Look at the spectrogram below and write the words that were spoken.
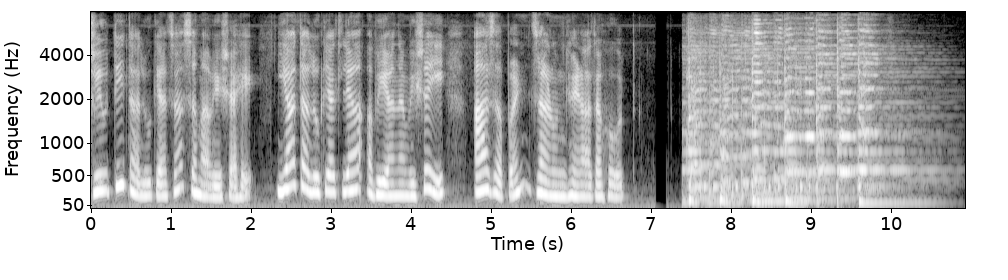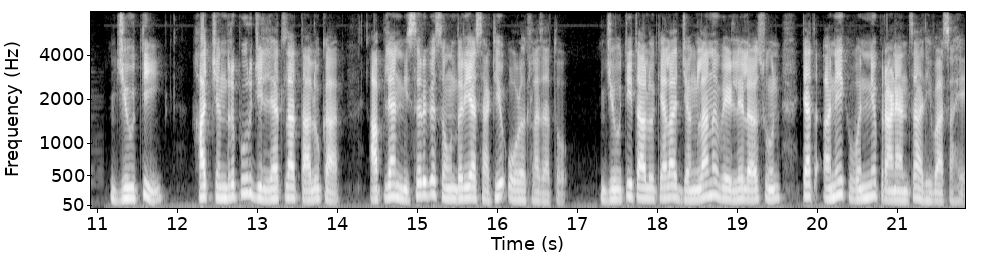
जिवती तालुक्याचा समावेश आहे. या तालुक्यातल्या अभियानाविषयी आज आपण जाणून घेणार आहोत. जिवती हा चंद्रपूर जिल्ह्यातला तालुका आपल्या निसर्ग सौंदर्यासाठी ओळखला जातो. जिवती तालुक्याला जंगलानं वेढलेलं असून त्यात अनेक वन्य प्राण्यांचा अधिवास आहे.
